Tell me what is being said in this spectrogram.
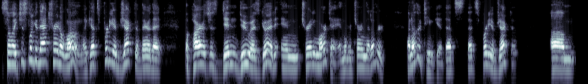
so like just look at that trade alone. Like that's pretty objective there that the Pirates just didn't do as good in trading Marte and the return that other another team get. That's that's pretty objective. Um,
